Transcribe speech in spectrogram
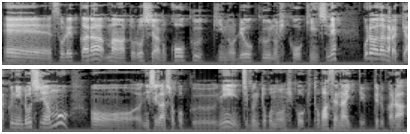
えー、それから、まあ、あとロシアの航空機の領空の飛行禁止ね。これはだから逆にロシアも、西側諸国に自分とこの飛行機飛ばせないって言ってるから、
